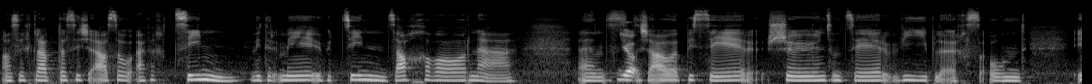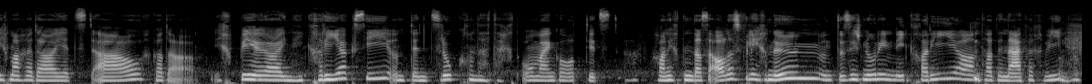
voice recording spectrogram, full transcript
Also ich glaube, das ist auch so einfach Sinn, wieder mehr über Sinn Sachen wahrnehmen. Ähm, das, ja. das ist auch etwas sehr Schönes und sehr Weibliches. Und ich mache da jetzt auch, ich, da, ich bin ja in Hikaria und dann zurück und dachte, oh mein Gott, jetzt kann ich denn das alles vielleicht nicht mehr und das ist nur in Ikaria und habe dann einfach wie mhm.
